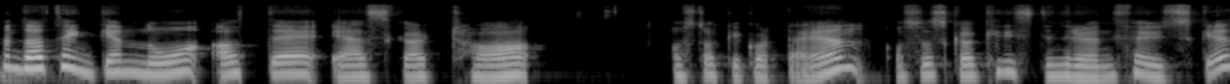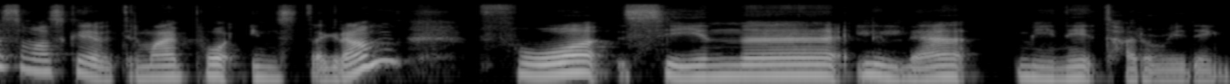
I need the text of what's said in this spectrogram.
Men da tenker jeg nå at jeg skal ta og stokke korta igjen, og så skal Kristin Røen Fauske, som har skrevet til meg på Instagram, få sin uh, lille mini-tarot-reading.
